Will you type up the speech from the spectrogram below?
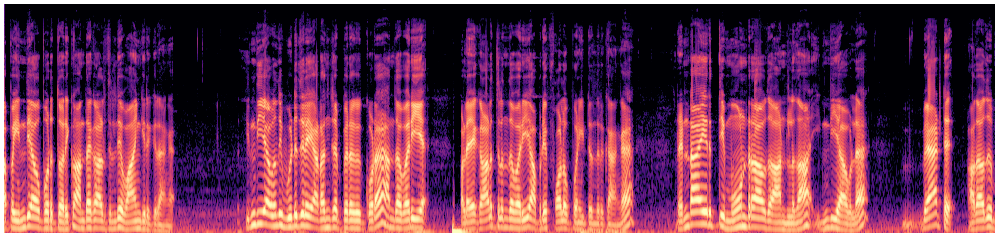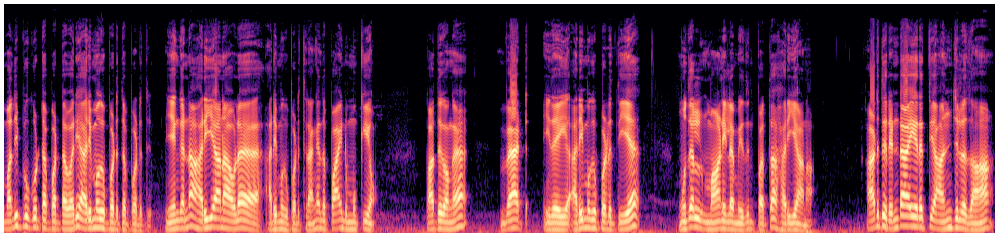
அப்போ இந்தியாவை பொறுத்த வரைக்கும் அந்த காலத்துலேருந்தே வாங்கியிருக்கிறாங்க. இந்தியா வந்து விடுதலை அடைஞ்ச பிறகு கூட அந்த வரியை பழைய காலத்தில் இருந்த வரியை அப்படியே ஃபாலோ பண்ணிட்டு இருந்திருக்காங்க. ரெண்டாயிரத்தி மூன்றாவது ஆண்டில் தான் இந்தியாவில் வேட்டு அதாவது மதிப்பு கூட்டப்பட்ட வரி அறிமுகப்படுத்தப்படுது. எங்கன்னா ஹரியானாவில் அறிமுகப்படுத்துகிறாங்க இந்த பாயிண்ட் முக்கியம். பார்த்துக்கோங்க. வேட் இதை அறிமுகப்படுத்திய முதல் மாநிலம் எதுன்னு பார்த்தா ஹரியானா. அடுத்து ரெண்டாயிரத்தி அஞ்சில் தான்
